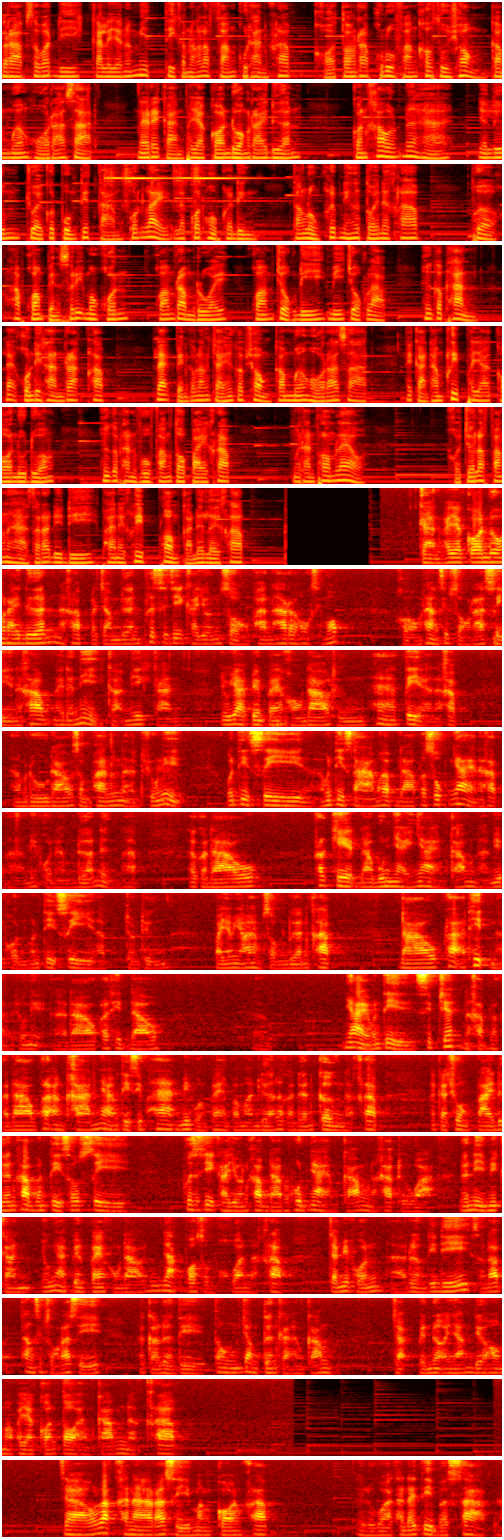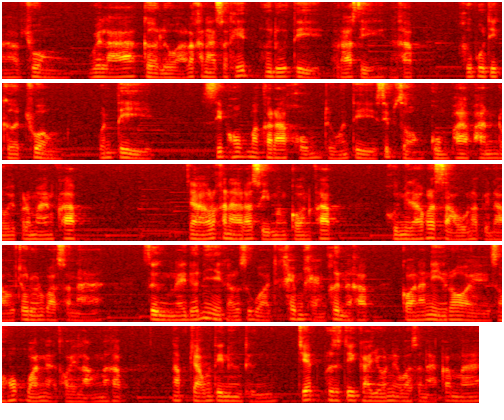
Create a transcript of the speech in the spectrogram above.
กราบสวัสดีกัลยาณมิตรที่กำลังรับฟังกูทันครับ ขอต้อนรับคุณผู้ฟังเข้าสู่ช่องกำเมืองโหราศาสตร์ ในรายการพยากรณ์ดวงรายเดือน ก่อนเข้าเนื้อหา อย่าลืมช่วยกดปุ่มติดตามกดไลค์และกดหัวกระดิ่งตั้งลงคลิปนี้ให้ตัวนะครับ เพื่อรับความเป็นสิริมงคล ความร่ำรวย ความโชคดีมีโชคลาภให้กับท่าน และคนที่ท่านรักครับ และเป็นกำลังใจให้กับช่องกำเมืองโหราศาสตร์ ในการทำคลิปพยากรณ์ดูดวงให้กับท่านผู้ฟังต่อไปครับ เมื่อท่านพร้อมแล้ว ขอเจอรับฟังเนื้อหาสาระดีๆ ภายในคลิปพร้อมกันได้เลยครับ การพยากรณ์ดวงรายเดือนนะครับ ประจำเดือนพฤศจิกายน 2566 ของทาง 12 ราศีนะครับ ในเดือนนี้ก็มีการยกย้ายเปลี่ยนแปลงของดาวถึง 5 เตี่ยนะครับมาดูดาวสัมพันธ์นะช่วงนี้วันที่4วันที่3ครับดาวพระศุกร์ใหญ่นะครับมีผลในเดือนหนึ่งนะครับ แล้วก็ดาวพระเกตดาวบุญใหญ่ใหญ่ครับมีผลวันที่4นะครับจนถึงไปยาวๆแห่งสองเดือนครับ ดาวพระอาทิตย์นะครับช่วงนี้ดาวพระอาทิตย์ดาวเอ่อใหญ่วันที่17นะครับแล้วก็ดาวพระอังคารใหญ่วันที่15 มีผลไปแห่งประมาณเดือนแล้วก็เดือนเกิงนะครับแล้วก็ช่วงปลายเดือนครับวันที่24พฤศจิกายนครับดาวพระพุธใหญ่แห่งกัมนะครับถือว่าเดือนนี้มีการยกย้ายเปลี่ยนแปลงของดาวหนักพอสมควรนะครับ จะมีผลเรื่องดีๆสำหรับทั้ง 12 ราศีและก็เรื่องที่ต้องย้ำเตือนการแห่งกัมจะเป็นเนื้ออยังเดี๋ยวเรามาพยากรณ์ต่อแห่งกัมนะครับ เจ้าลัคนาราศีมังกรครับ หรือว่าท่านได้ตีบัสทราบนะครับ ช่วงเวลาเกิดหรือว่าลัคนาสถิตคือดูตีราศีนะครับ คือผู้ที่เกิดช่วงวันที่ 16 มกราคม ถึงวันที่ 12 กุมภาพันธ์โดยประมาณครับจ้าลัคนาราศีมังกรครับ คุณมีดาวพระเสาร์นะเป็นดาวเจ้าเรือนวาสนา ซึ่งในเดือนนี้ก็รู้สึกว่าจะเข้มแข็งขึ้นนะครับ ก่อนหน้านี้ร้อยสองหกวันเนี่ยถอยหลังนะครับ นับจากวันที่หนึ่งถึง 7 พฤศจิกายนเนี่ยวาสนาก็มา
